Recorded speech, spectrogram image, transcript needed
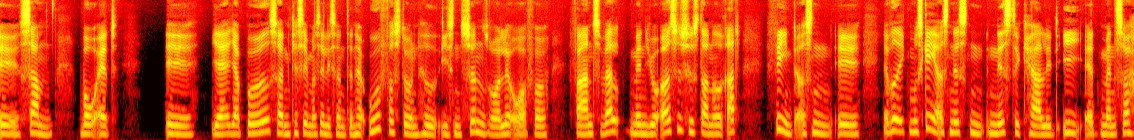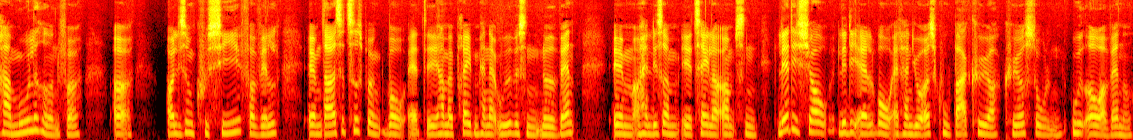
øh, sammen, hvor at øh, ja, jeg både sådan kan se mig selv i sådan den her uforståenhed i sådan søndens rolle over for farens valg, men jo også synes, der er noget ret fint og sådan, øh, jeg ved ikke, måske også næsten næstekærligt i, at man så har muligheden for at, at ligesom kunne sige farvel. Øhm, der er også et tidspunkt, hvor at, øh, ham med Preben, han er ude ved sådan noget vand, øhm, og han ligesom øh, taler om sådan lidt i sjov, lidt i alvor, at han jo også kunne bare køre kørestolen ud over vandet,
